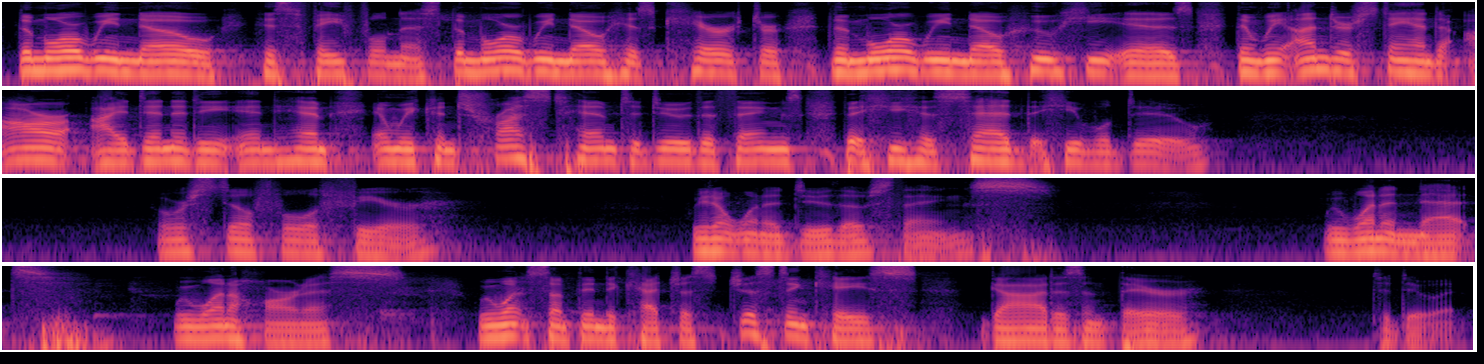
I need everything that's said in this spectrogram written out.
The more we know his faithfulness, the more we know his character, the more we know who he is, then we understand our identity in him and we can trust him to do the things that he has said that he will do. But we're still full of fear. We don't want to do those things. We want a net, we want a harness, we want something to catch us just in case God isn't there to do it.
